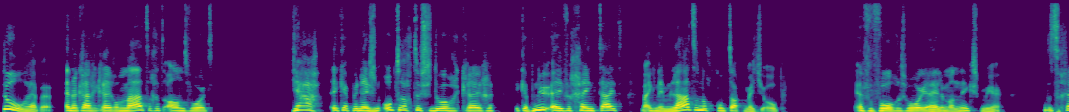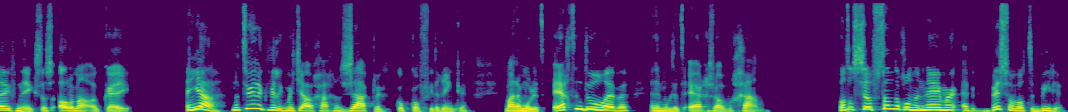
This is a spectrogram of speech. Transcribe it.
doel hebben. En dan krijg ik regelmatig het antwoord: Ja, ik heb ineens een opdracht tussendoor gekregen. Ik heb nu even geen tijd, maar ik neem later nog contact met je op. En vervolgens hoor je helemaal niks meer. Dat geeft niks, dat is allemaal oké. En ja, natuurlijk wil ik met jou graag een zakelijke kop koffie drinken. Maar dan moet het echt een doel hebben en dan moet het ergens over gaan. Want als zelfstandig ondernemer heb ik best wel wat te bieden.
